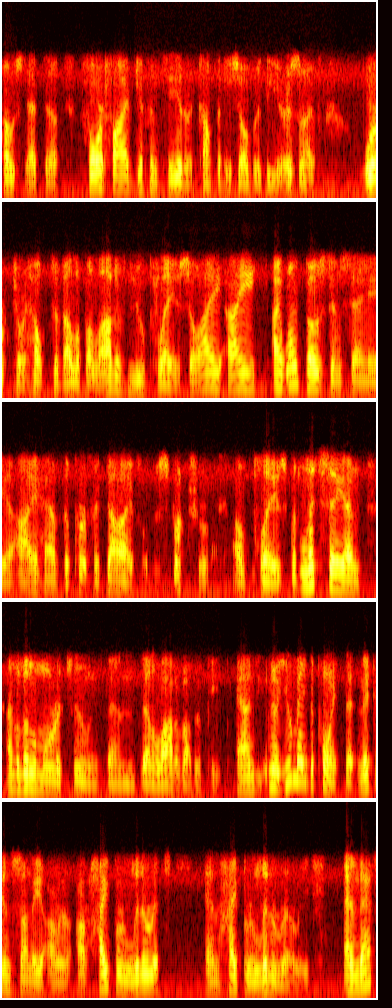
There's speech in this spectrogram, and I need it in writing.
post at uh, four or five different theater companies over the years, and I've worked or helped develop a lot of new plays. So I, I, I won't boast and say I have the perfect eye for the structure of plays, but let's say I'm, I'm a little more attuned than, than a lot of other people. And, you know, you made the point that Nick and Sonny are, are hyper literate and hyper literary. And that's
